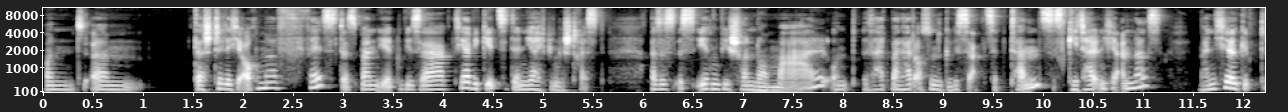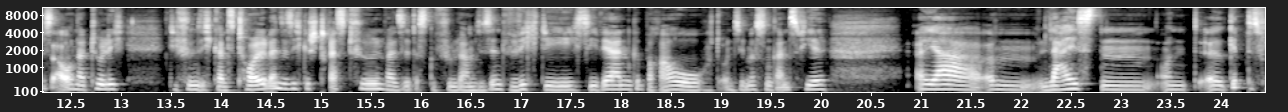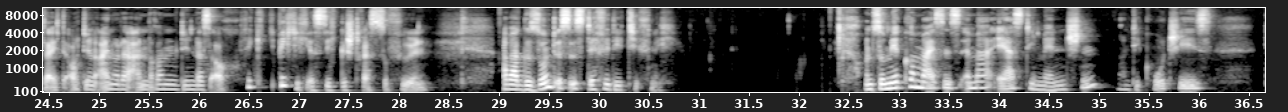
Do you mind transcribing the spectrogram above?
Und ähm, da stelle ich auch immer fest, dass man irgendwie sagt, ja, wie geht's dir denn? Ja, ich bin gestresst. Also es ist irgendwie schon normal und hat, man hat auch so eine gewisse Akzeptanz. Es geht halt nicht anders. Manche gibt es auch natürlich, die fühlen sich ganz toll, wenn sie sich gestresst fühlen, weil sie das Gefühl haben, sie sind wichtig, sie werden gebraucht und sie müssen ganz viel äh, ja, ähm, leisten. Und äh, gibt es vielleicht auch den einen oder anderen, dem das auch wichtig ist, sich gestresst zu fühlen. Aber gesund ist es definitiv nicht. Und zu mir kommen meistens immer erst die Menschen und die Coaches,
